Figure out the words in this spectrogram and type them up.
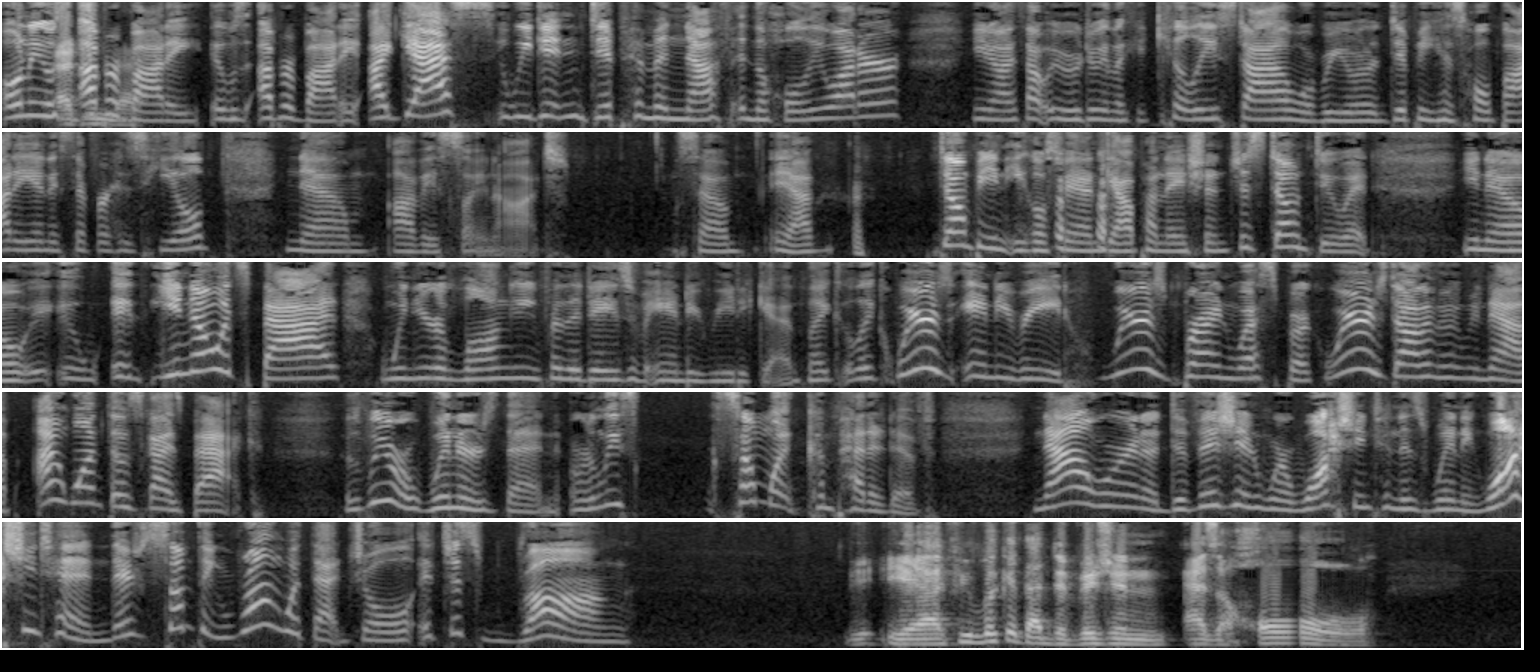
Only it was Imagine upper that. body. It was upper body. I guess we didn't dip him enough in the holy water. You know, I thought we were doing like Achilles style where we were dipping his whole body in except for his heel. No, obviously not. So yeah. Don't be an Eagles fan, Gal Pal Nation. Just don't do it. You know, it, it, you know it's bad when you're longing for the days of Andy Reid again. Like, like where's Andy Reid? Where's Brian Westbrook? Where's Donovan McNabb? I want those guys back because we were winners then, or at least somewhat competitive. Now we're in a division where Washington is winning. Washington, there's something wrong with that, Joel. It's just wrong. Yeah, if you look at that division as a whole,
